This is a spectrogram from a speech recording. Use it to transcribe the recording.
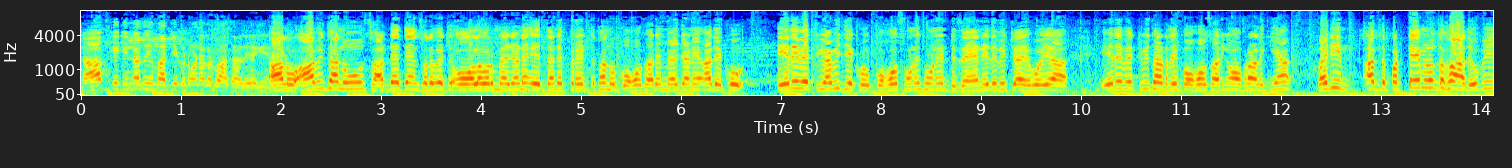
ਨਾਪ ਕੇ ਜਿੰਨਾ ਤੁਸੀਂ ਮਰਜ਼ੀ ਕਟਵਾਉਣਾ ਕਟਵਾ ਸਕਦੇ ਹੈਗੇ ਆ। ਲੋ ਆ ਵੀ ਤੁਹਾਨੂੰ 350 ਦੇ ਵਿੱਚ 올 ਓਵਰ ਮਿਲ ਜਾਣੇ। ਇਦਾਂ ਦੇ ਪ੍ਰਿੰਟ ਤੁਹਾਨੂੰ ਬਹੁਤ ਸਾਰੇ ਮਿਲ ਜਾਣੇ। ਆ ਦੇਖੋ ਇਹਦੇ ਵਿੱਚ ਵੀ ਆ ਵੀ ਦੇਖੋ ਬਹੁਤ ਸੋਹਣੇ ਸੋਹਣੇ ਡਿਜ਼ਾਈਨ ਇਹਦੇ ਵਿੱਚ ਆਏ ਹੋਏ ਆ। ਇਹਦੇ ਵਿੱਚ ਵੀ ਤੁਹਾਡੇ ਲਈ ਬਹੁਤ ਸਾਰੀਆਂ ਆਫਰਾਂ ਲੱਗੀਆਂ। ਬਾਈ ਜੀ ਆ ਦੁਪੱਟੇ ਮੈਨੂੰ ਦਿਖਾ ਦਿਓ ਵੀ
